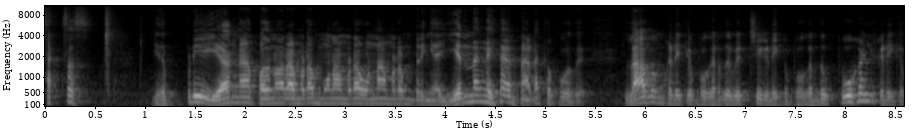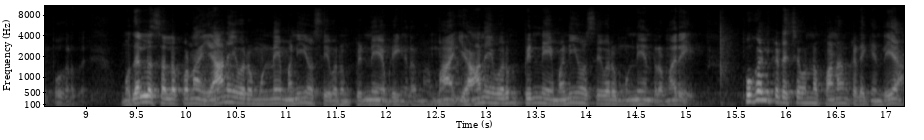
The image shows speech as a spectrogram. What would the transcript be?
சக்ஸஸ் எப்படி ஏங்க பதினோராம் இடம் மூணாம் இடம் ஒன்றாம் இடம்ன்றீங்க? என்னங்கய்யா நடக்க போகுது? லாபம் கிடைக்க போகிறது வெற்றி கிடைக்க போகிறது புகழ் கிடைக்க போகிறது. முதல்ல சொல்லப்போனால் யானை வரும் முன்னே மணியோசை வரும் பின்னே அப்படிங்கிற மா- யானை வரும் பின்னே மணியோசை வரும் முன்னேன்ற மாதிரி புகழ் கிடைச்ச பணம் கிடைக்கும் இல்லையா?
